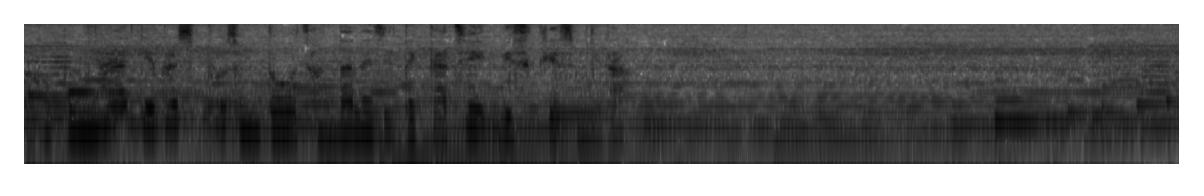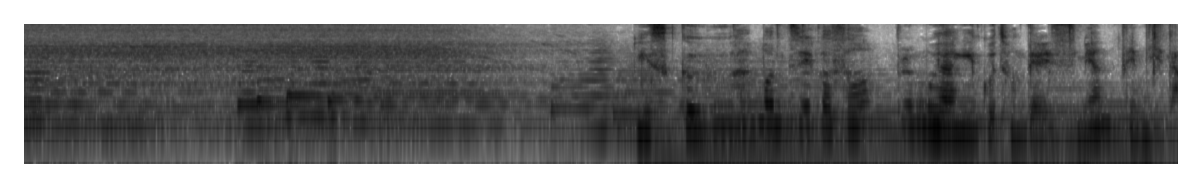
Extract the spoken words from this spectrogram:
거품이 하얗게 80% 정도 단단해질 때까지 위스크해줍니다. 위스크 후 한번 찍어서 풀 모양이 고정되어 있으면 됩니다.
